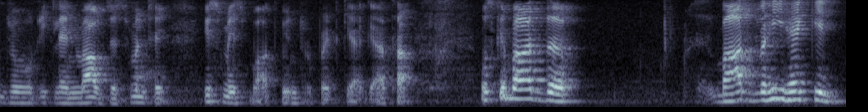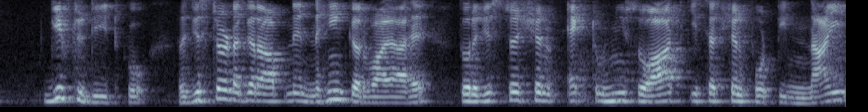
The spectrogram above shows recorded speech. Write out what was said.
जो एक लैंडमार्क जजमेंट है, इसमें इस बात को इंटरप्रेट किया गया था। उसके बाद, बात वही है कि गिफ्ट डीट को रजिस्टर्ड अगर आपने नहीं करवाया है तो रजिस्ट्रेशन एक्ट 1908 की सेक्शन 49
